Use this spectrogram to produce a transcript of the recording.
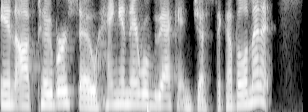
in October. So hang in there. We'll be back in just a couple of minutes.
